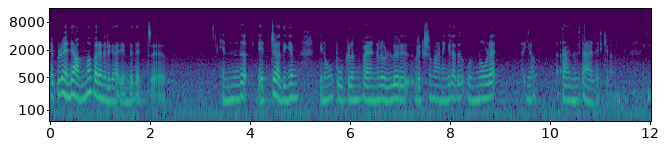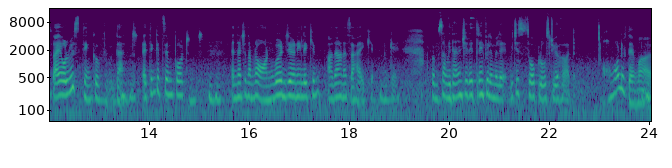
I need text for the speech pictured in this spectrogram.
എപ്പോഴും എന്റെ അമ്മ പറയണൊരു കാര്യമുണ്ട് ദറ്റ് എന്ത് ഏറ്റവും അധികം യുനോ പൂക്കളും പഴങ്ങളും ഉള്ളൊരു വൃക്ഷമാണെങ്കിൽ അത് ഒന്നുകൂടെ യുനോ താഴ്ന്നു താഴ്ന്നിരിക്കണം. So I always think of that I think it's important എന്നുവെച്ചാൽ നമ്മുടെ ഓൺവേർഡ് ജേണിയിലേക്കും അതാണ് സഹായിക്കുക. ഓക്കെ അപ്പം സംവിധാനം ചെയ്ത ഇത്രയും ഫിലിമിൽ which is so close to your heart all of them are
